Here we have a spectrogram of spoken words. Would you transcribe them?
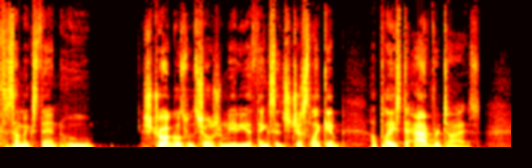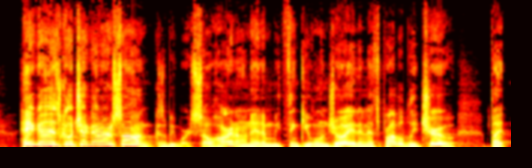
to some extent who struggles with social media thinks it's just like a, a place to advertise. Hey guys go check out our song because we worked so hard on it and we think you will enjoy it and it's probably true. But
